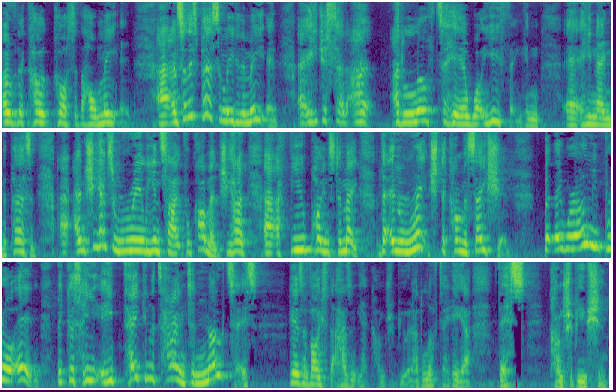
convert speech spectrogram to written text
over the course of the whole meeting. Uh, and so this person leading the meeting, uh, he just said, I, I'd love to hear what you think. And uh, he named the person. Uh, and she had some really insightful comments. She had uh, a few points to make that enriched the conversation, but they were only brought in because he, he'd taken the time to notice Here's a voice that hasn't yet contributed. I'd love to hear this contribution.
